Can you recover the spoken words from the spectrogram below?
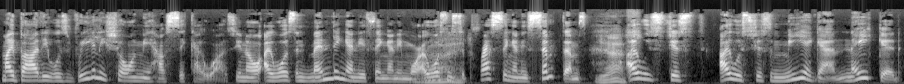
my body was really showing me how sick I was. You know, I wasn't mending anything anymore. Right. I wasn't suppressing any symptoms. Yes. I was just I was just me again, naked.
